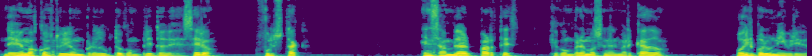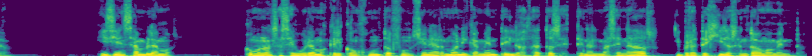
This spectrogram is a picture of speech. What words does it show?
¿Debemos construir un producto completo desde cero? ¿Full stack? ¿Ensamblar partes que compramos en el mercado o ir por un híbrido? Y si ensamblamos, ¿cómo nos aseguramos que el conjunto funcione armónicamente y los datos estén almacenados y protegidos en todo momento?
